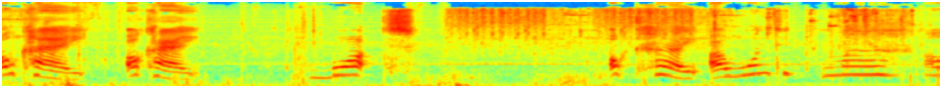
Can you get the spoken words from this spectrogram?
Okay, okay. What? Okay, I wanted my, I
